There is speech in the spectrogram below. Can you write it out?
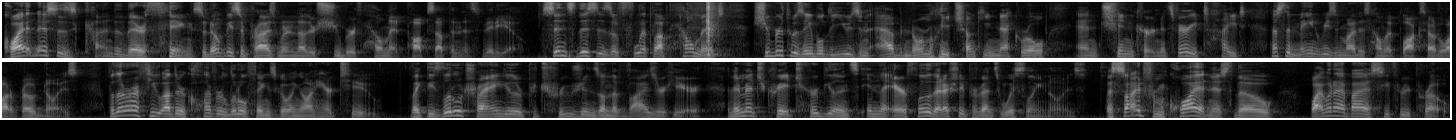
Quietness is kind of their thing, so don't be surprised when another Schuberth helmet pops up in this video. Since this is a flip-up helmet, Schuberth was able to use an abnormally chunky neck roll and chin curtain. It's very tight. That's the main reason why this helmet blocks out a lot of road noise. But there are a few other clever little things going on here too. Like these little triangular protrusions on the visor here, and they're meant to create turbulence in the airflow that actually prevents whistling noise. Aside from quietness though, why would I buy a C3 Pro?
